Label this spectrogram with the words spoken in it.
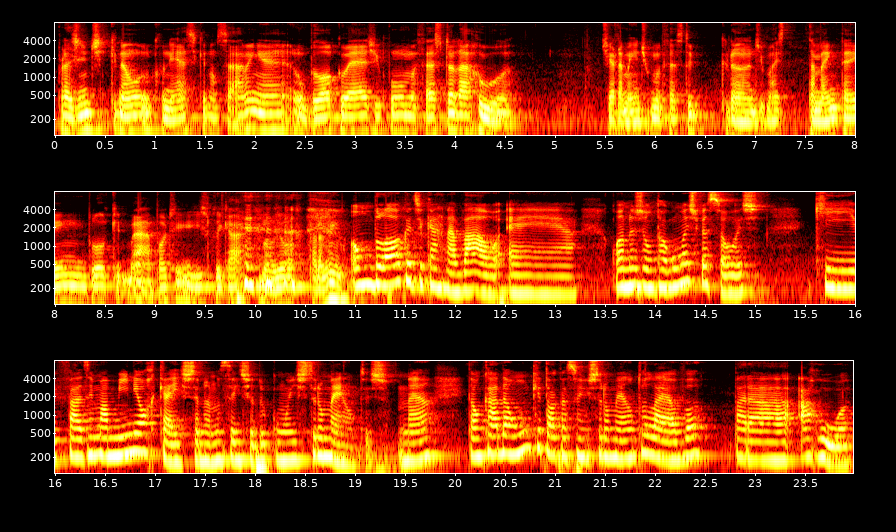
pra gente que não conhece, que não sabem, é o bloco é tipo uma festa da rua. Geralmente uma festa grande, mas também tem bloco. Ah, pode explicar melhor para mim? Um bloco de carnaval é quando junta algumas pessoas que fazem uma mini orquestra, no sentido com instrumentos, né? Então cada um que toca seu instrumento leva para a rua.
